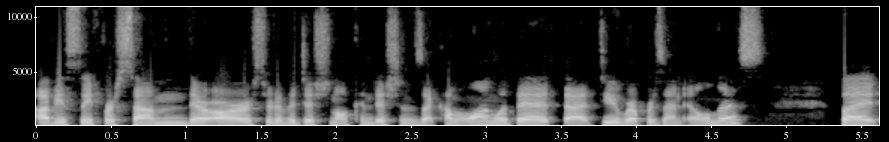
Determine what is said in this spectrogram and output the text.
Obviously, for some, there are sort of additional conditions that come along with it that do represent illness. But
